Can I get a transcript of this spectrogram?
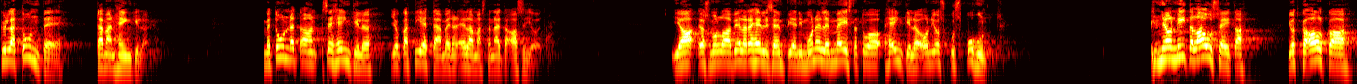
kyllä tuntee tämän henkilön. Me tunnetaan se henkilö, joka tietää meidän elämästä näitä asioita. Ja jos me ollaan vielä rehellisempiä, niin monelle meistä tuo henkilö on joskus puhunut. Ne on niitä lauseita, jotka alkaa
